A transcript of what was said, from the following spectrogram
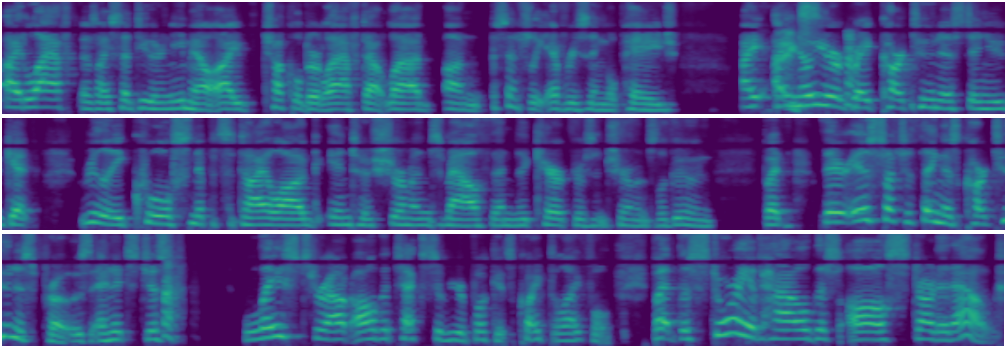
I laughed, as I said to you in an email, I chuckled or laughed out loud on essentially every single page. I, I know you're a great cartoonist and you get really cool snippets of dialogue into Sherman's mouth and the characters in Sherman's Lagoon. But there is such a thing as cartoonist prose, and it's just laced throughout all the text of your book. It's quite delightful. But the story of how this all started out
